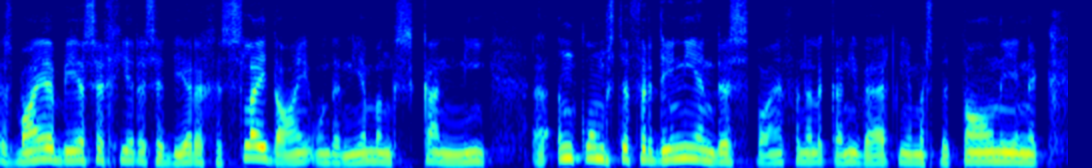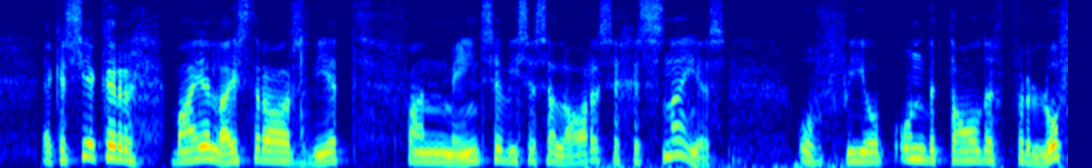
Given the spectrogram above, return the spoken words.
is baie besighede se deure gesluit. Daai ondernemings kan nie 'n uh, eh, inkomste verdien nie en dis baie van hulle kan nie werknemers betaal nie en ek ek is seker baie luisteraars weet van mense wie se salarisse gesny is of wie op onbetaalde verlof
